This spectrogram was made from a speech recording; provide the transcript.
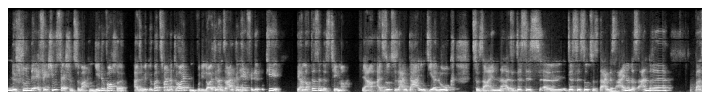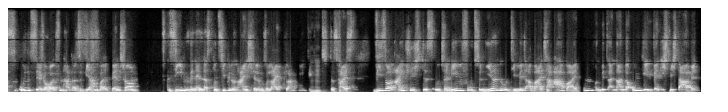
eine Stunde FAQ-Session zu machen, jede Woche, also mit über 200 Leuten, wo die Leute dann sagen können, hey Philipp, okay, wir haben noch das und das Thema. Ja, also sozusagen da im Dialog zu sein. Ne? Also das ist, ähm, das ist sozusagen das eine und das andere, was uns sehr geholfen hat. Also wir haben bei Adventure sieben, wir nennen das Prinzipien und Einstellungen, so Leitplanken entwickelt. Mhm. Das heißt, wie soll eigentlich das Unternehmen funktionieren und die Mitarbeiter arbeiten und miteinander umgehen, wenn ich nicht da bin?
